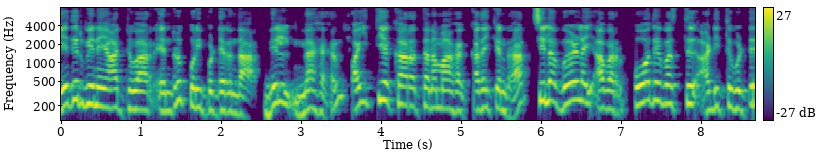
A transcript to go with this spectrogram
எதிர்வினை ஆற்றுவார் என்று குறிப்பிட்டிருந்தார். பில் மெஹர் பைத்தியக்காரத்தனமாக கதைக்கின்றார். சில வேளை அவர் போதை வஸ்து அடித்துவிட்டு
